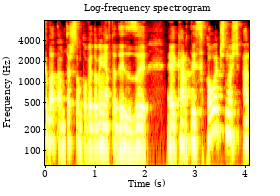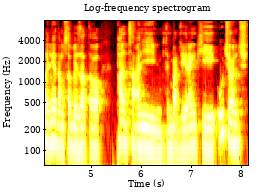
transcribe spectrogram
Chyba tam też są powiadomienia wtedy z e, karty społeczność, ale nie dam sobie za to palca ani tym bardziej ręki uciąć.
